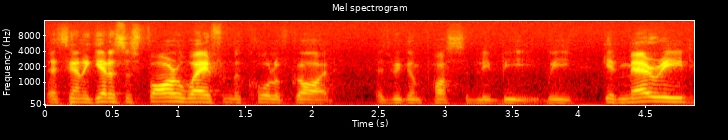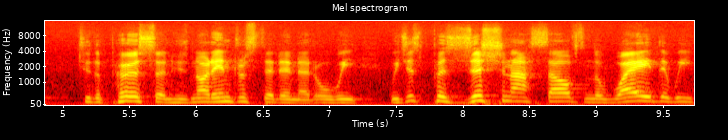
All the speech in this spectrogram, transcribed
that's going to get us as far away from the call of God as we can possibly be. We get married to the person who's not interested in it, or we, we just position ourselves in the way that we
